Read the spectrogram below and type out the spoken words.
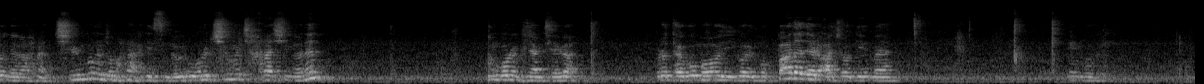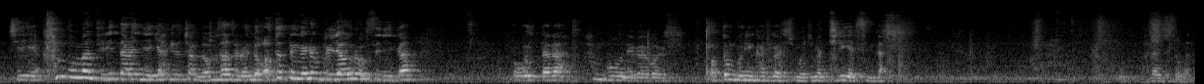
또 내가 하나 질문을 좀 하나 하겠습니다. 그리고 오늘 질문 잘 하시면은 한거는 그냥 제가 그렇다고 뭐 이걸 뭐 빠다자를 아 저기 뭐 제 한 분만 드린다는 얘기 하기도 참 넘사스러운데 어떻든 간에 분량은 없으니까 보고 있다가 한 분 내가 그걸 어떤 분이 가져가실지 모르지만 드리겠습니다. 화장실 좀 갔다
